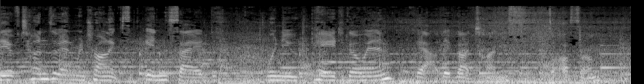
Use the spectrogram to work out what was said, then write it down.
They have tons of animatronics inside when you pay to go in. Yeah, they've got tons. It's awesome.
